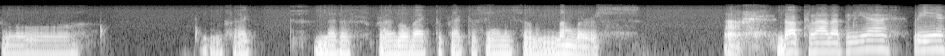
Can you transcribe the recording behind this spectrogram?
so in fact let us go back to practicing some numbers ah dr radha priya priya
